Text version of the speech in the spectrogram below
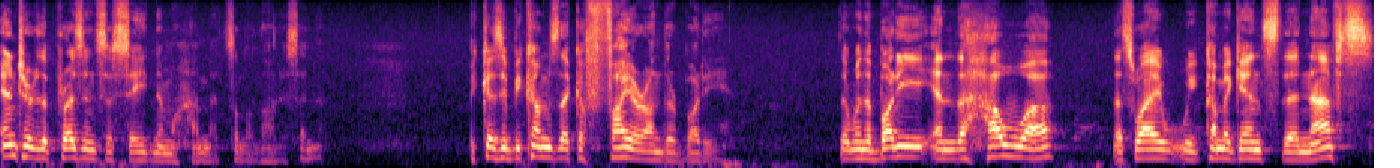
enter the presence of Sayyidina Muhammad because it becomes like a fire on their body. That when the body and the hawa, that's why we come against the nafs,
